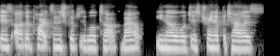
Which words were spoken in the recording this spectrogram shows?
there's other parts in the scriptures we'll talk about you know, we'll just train up a child as,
